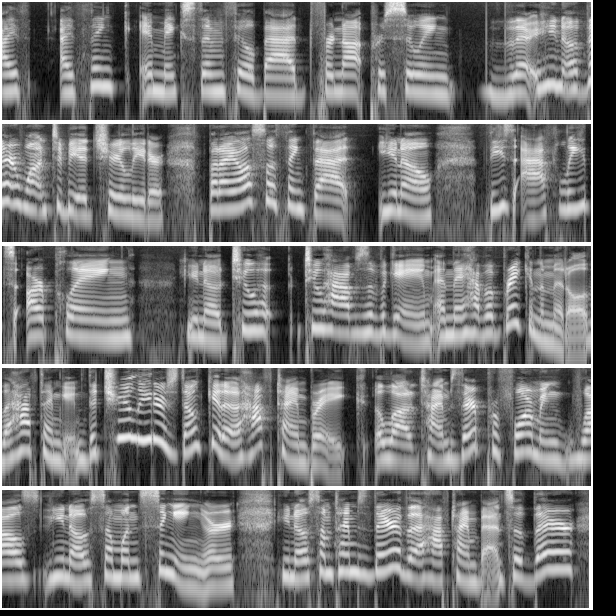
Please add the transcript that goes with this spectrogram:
I I think it makes them feel bad for not pursuing their you know their want to be a cheerleader. But I also think that you know these athletes are playing you know two two halves of a game and they have a break in the middle the halftime game. The cheerleaders don't get a halftime break a lot of times. They're performing while you know someone's singing or you know sometimes they're the halftime band. So they're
